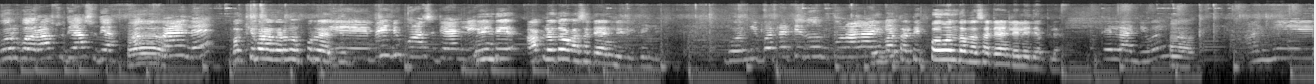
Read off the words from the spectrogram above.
बरोबर असू द्या असू द्या. अजून काय आणलंय? की बाजार भरपूर आहे ती. ही भेंडी कुणासाठी आणली? भेंडी आपल्या दोघांसाठी आणलेली भेंडी. बरं ही बटाटी दोन कुणाला ही आणली? बटाटी पवन दादासाठी आणलेली आहे ती आपल्या. ते लागली होय? हा. आणि ही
